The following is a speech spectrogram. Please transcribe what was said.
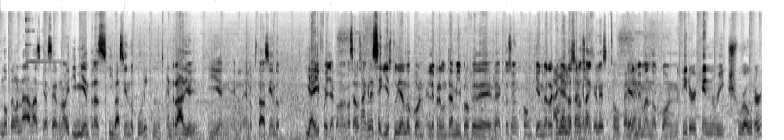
no tengo nada más que hacer, ¿no? Y mientras iba haciendo currículum en radio y en, y en, en, en lo que estaba haciendo, y ahí fue ya cuando me pasé a Los Ángeles. Seguí estudiando con, le pregunté a mi profe de, de actuación con quién me recomiendas en Los Ángeles. Super Él bien. me mandó con Peter Henry Schroeder.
